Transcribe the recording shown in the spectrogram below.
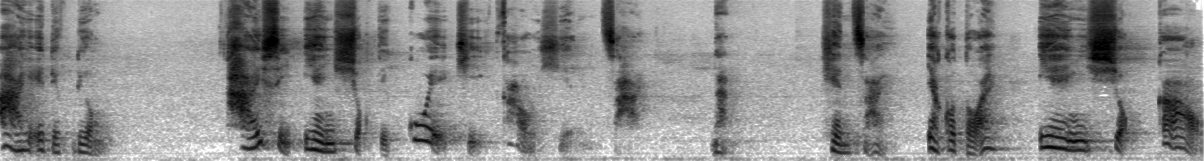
爱的力量，还是延续的过去到现在，那现在也个都爱延续。到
